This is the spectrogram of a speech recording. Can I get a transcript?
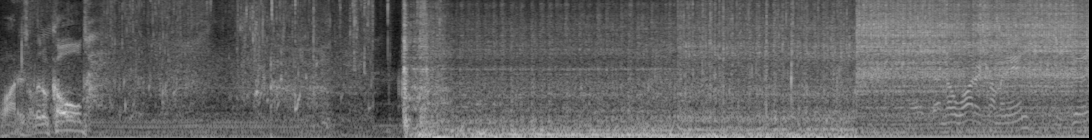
Water's a little cold. Got no water coming in, which is good.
